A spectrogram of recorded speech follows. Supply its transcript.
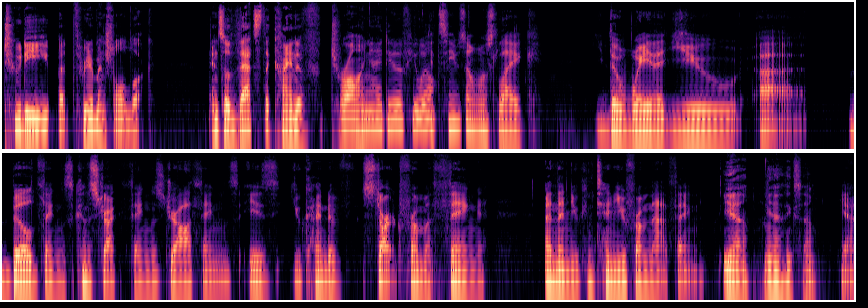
2D but three dimensional look. And so that's the kind of drawing I do, if you will. It seems almost like the way that you uh, build things, construct things, draw things is you kind of start from a thing and then you continue from that thing. Yeah, yeah, I think so. Yeah,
